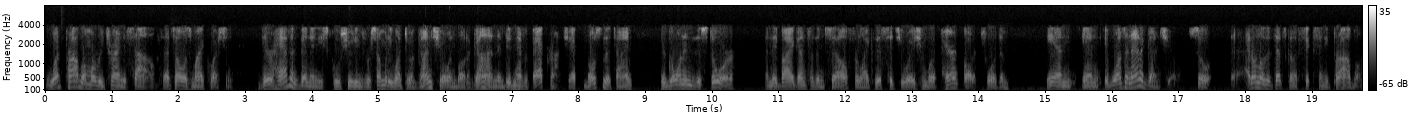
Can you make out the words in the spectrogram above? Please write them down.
what problem are we trying to solve? That's always my question there haven't been any school shootings where somebody went to a gun show and bought a gun and didn't have a background check. Most of the time, they're going into the store and they buy a gun for themselves, or like this situation where a parent bought it for them, and and it wasn't at a gun show. So I don't know that that's going to fix any problem.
